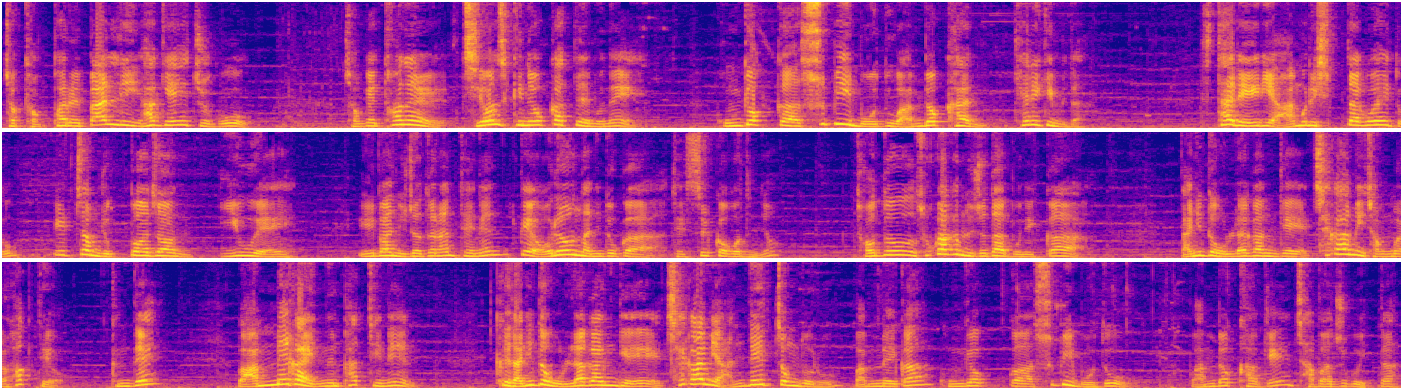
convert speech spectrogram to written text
적 격파를 빨리 하게 해주고 적의 턴을 지연시키는 효과 때문에 공격과 수비 모두 완벽한 캐릭입니다. 스타 레일이 아무리 쉽다고 해도 1.6 버전 이후에 일반 유저들한테는 꽤 어려운 난이도가 됐을 거거든요. 저도 소가금 유저다 보니까 난이도 올라간 게 체감이 정말 확 돼요. 근데 완매가 있는 파티는 그 난이도 올라간 게 체감이 안 될 정도로 완매가 공격과 수비 모두 완벽하게 잡아주고 있다.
